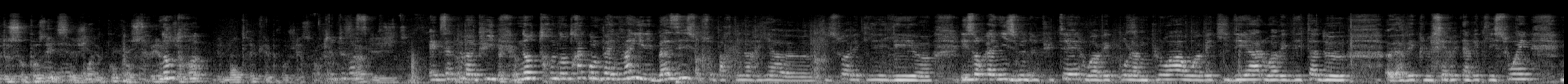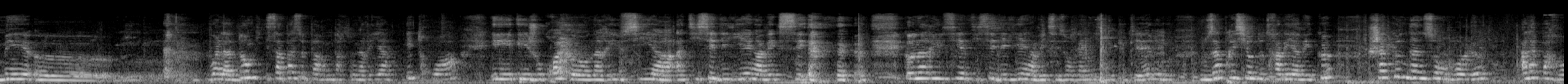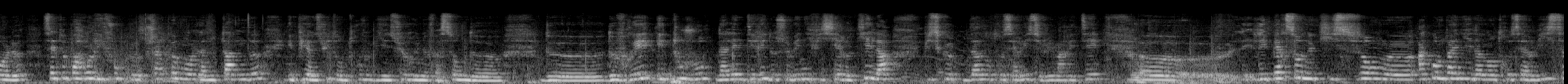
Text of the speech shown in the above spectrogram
de s'opposer, il s'agit de co-construire et de montrer que les projets sont réalisables et légitimes. Exactement. Et puis notre, notre accompagnement, il est basé sur ce partenariat, euh, qu'il soit avec les, euh, les, organismes de tutelle ou avec Pôle emploi ou avec Idéal ou avec des tas de... Euh, avec, le, avec les soins. Mais voilà, donc ça passe par un partenariat étroit et, je crois qu'on a réussi à, tisser des liens avec ces qu'on a réussi à tisser des liens avec ces organismes tutélaires et nous, apprécions de travailler avec eux, chacun dans son rôle, à la parole. Cette parole, il faut que chacun l'entende, et puis ensuite on trouve bien sûr une façon de, de, de vrai, et toujours dans l'intérêt de ce bénéficiaire qui est là, puisque dans notre service, je vais m'arrêter, euh, les, les personnes qui sont euh, accompagnées dans notre service,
